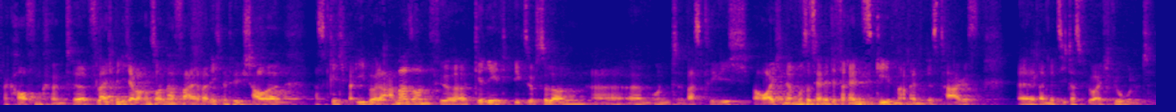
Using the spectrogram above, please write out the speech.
verkaufen könnte. Vielleicht bin ich aber auch ein Sonderfall, weil ich natürlich schaue, was kriege ich bei eBay oder Amazon für Gerät XY äh, ähm, und was kriege ich bei euch. Und da muss es ja eine Differenz geben am Ende des Tages, äh, damit sich das für euch lohnt.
